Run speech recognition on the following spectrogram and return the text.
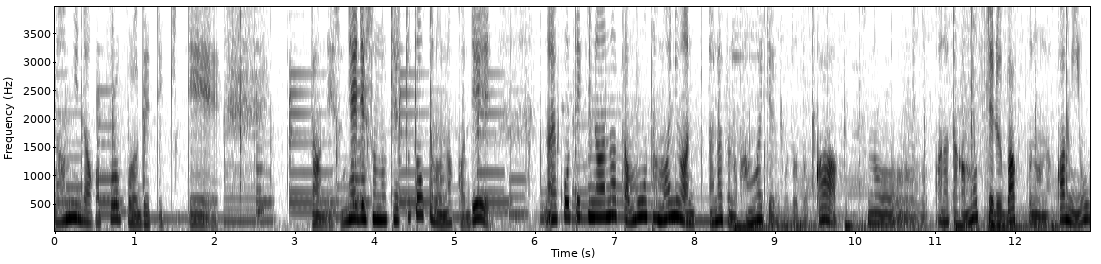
涙がポロポロ出てきてたんですね。でその TED Talk の中で内向的なあなたもたまにはあなたの考えてることとかそのあなたが持ってるバッグの中身を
